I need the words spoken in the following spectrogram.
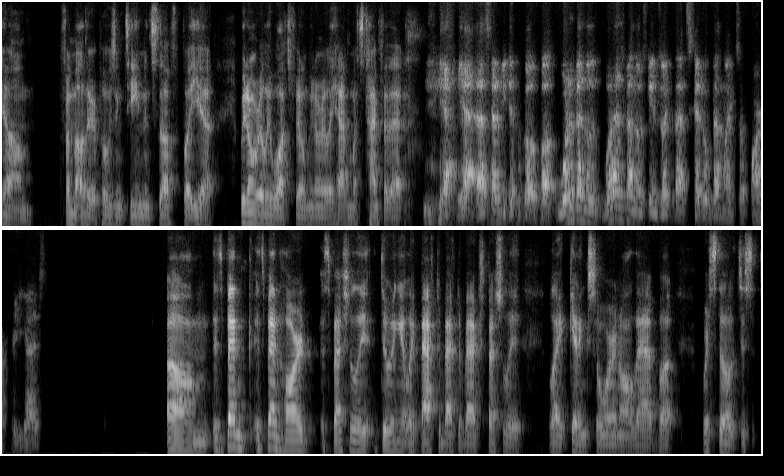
um from the other opposing team and stuff. But yeah, we don't really watch film. We don't really have much time for that. Yeah, yeah, that's to be difficult. But what have been those? What has been those games like? That schedule been like so far for you guys? Um, it's been it's been hard, especially doing it like back to back to back, especially like getting sore and all that. But we're still just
